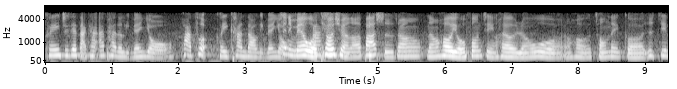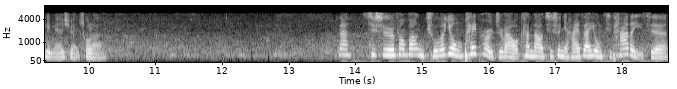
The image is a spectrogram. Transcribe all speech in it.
可以直接打开 iPad，里面有画册，可以看到里面有。这里面我挑选了八十张，然后有风景，还有人物，然后从那个日记里面选出来。那其实芳芳，你除了用 paper 之外，我看到其实你还在用其他的一些，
